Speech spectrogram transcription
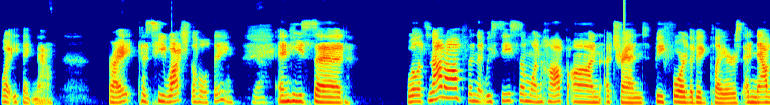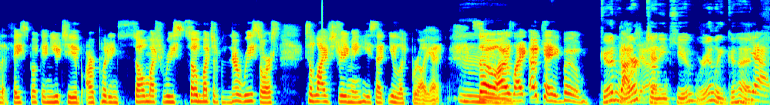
what you think now. Right? Because he watched the whole thing. Yeah. And he said, well, it's not often that we see someone hop on a trend before the big players, and now that Facebook and YouTube are putting so much re- so much of their resource to live streaming, he said, "You look brilliant." Mm. So I was like, "Okay, boom." Good gotcha. work, Jenny Q. Really good. Yeah.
